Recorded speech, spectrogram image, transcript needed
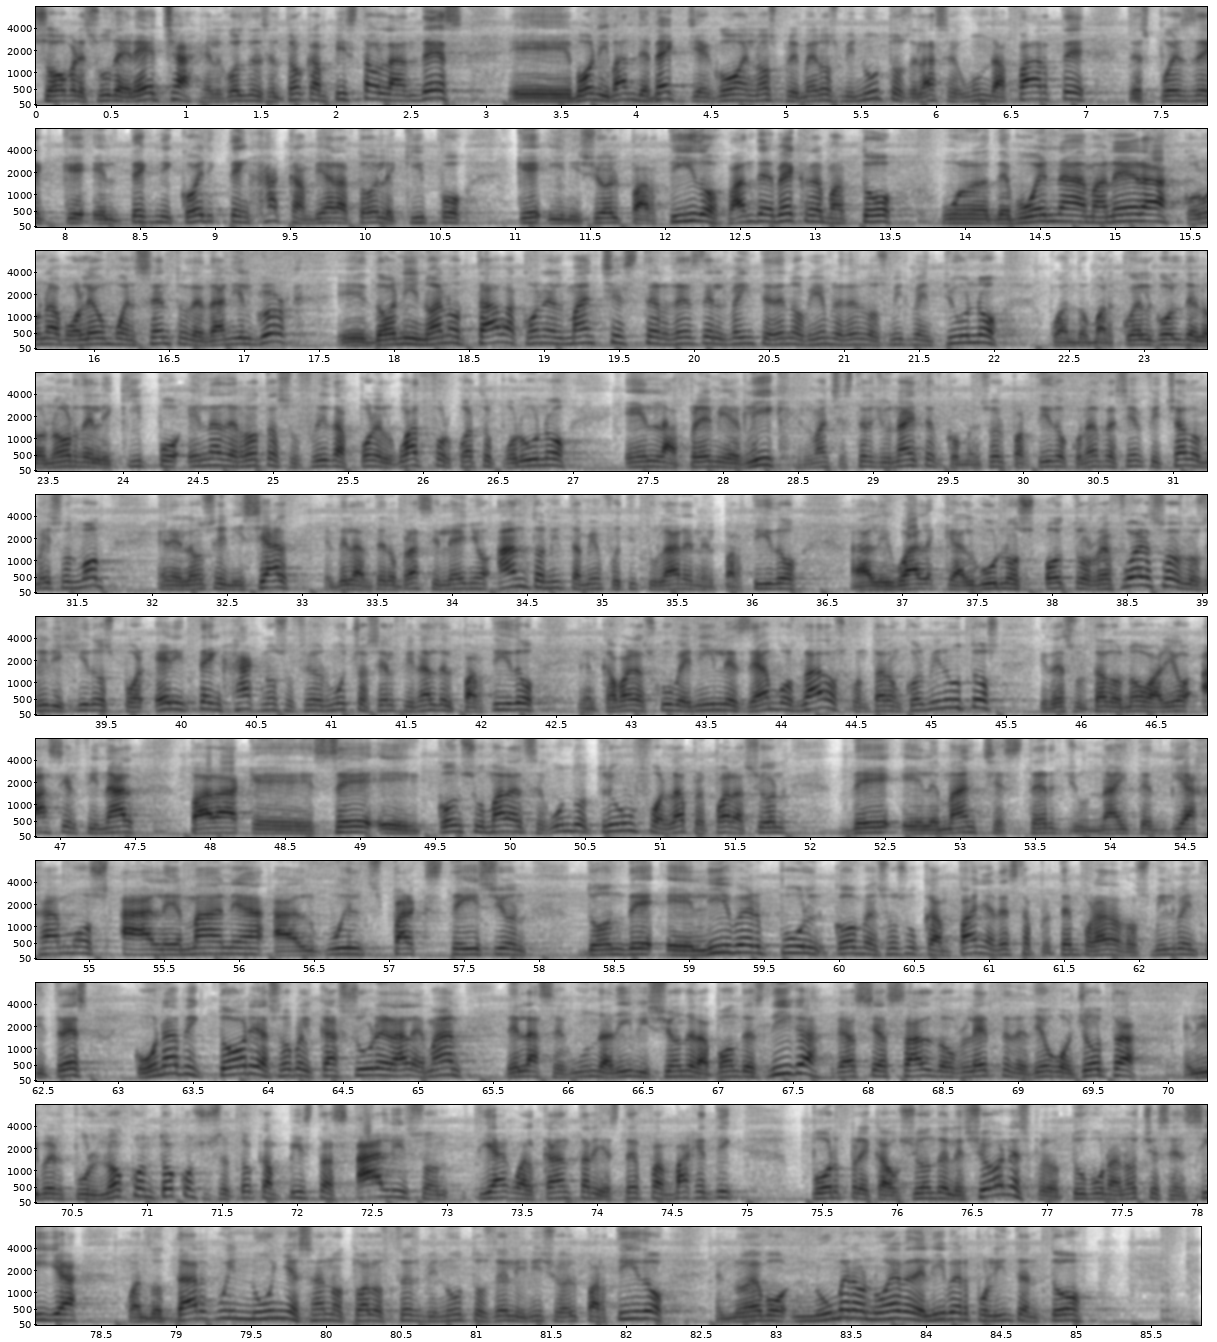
sobre su derecha. El gol del centrocampista holandés eh, Bonnie van de Beek llegó en los primeros minutos de la segunda parte después de que el técnico Eric Ten Hag cambiara todo el equipo que inició el partido. Van de Beek remató uh, de buena manera con una volea, un buen centro de Daniel Groh eh, no anotaba con el Manchester desde el 20 de noviembre del 2021, cuando marcó el gol del honor del equipo en la derrota sufrida por el Watford 4 por 1 en la Premier League. El Manchester United comenzó el partido con el recién fichado Mason Mount en el once inicial. El delantero brasileño Anthony también fue titular en el partido, al igual que algunos otros refuerzos. Los dirigidos por Eric Ten Hag no sufrieron mucho hacia el final del partido. En el caballos juveniles de ambos lados contaron con minutos y el resultado no varió hacia el final para que se eh, consumara el segundo triunfo en la preparación del Manchester United. Viajamos a Alemania, al Wills Park Station, donde el Liverpool comenzó su campaña de esta pretemporada 2023 con una victoria sobre el Karlsruher alemán de la segunda división de la Bundesliga. Gracias al doblete de Diogo Jota, el Liverpool no contó con sus centrocampistas Allison, Thiago Alcántara y Stefan Bajetic por precaución de lesiones, pero tuvo una noche sencilla cuando Darwin Núñez anotó a los tres minutos del inicio del partido. El nuevo número 9 de Liverpool intentó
